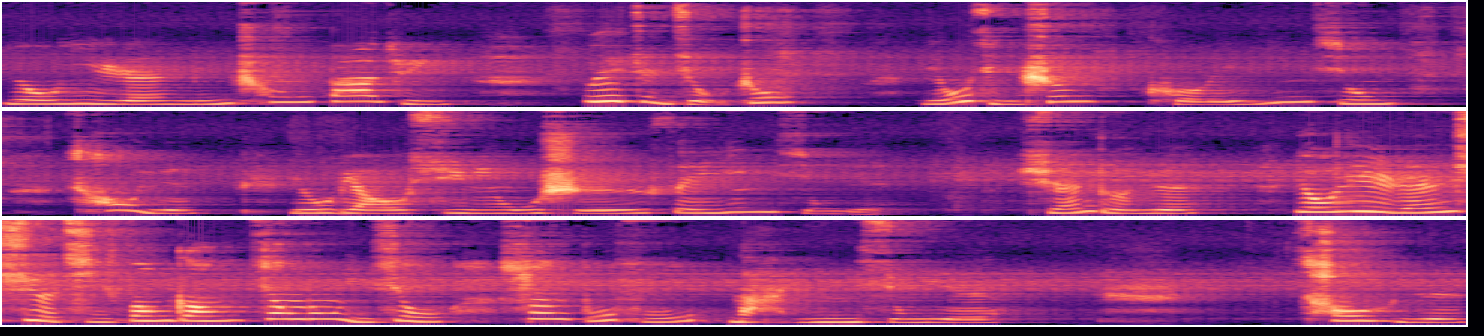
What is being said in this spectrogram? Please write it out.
有一人名称八郡，威震九州，刘景升可为英雄。”操曰：“刘表虚名无实，非英雄也。”玄德曰：“有一人血气方刚，江东领袖，孙伯符乃英雄也。”操曰：“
